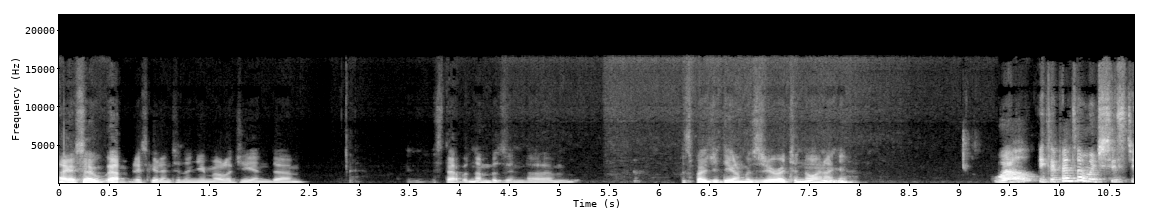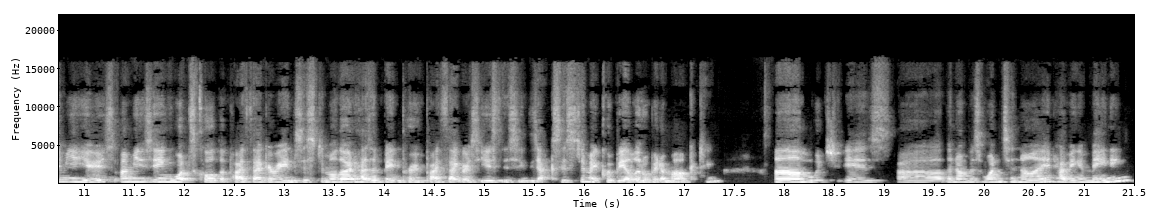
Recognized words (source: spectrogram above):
Okay, so um, let's get into the numerology and um, start with numbers. And um, I suppose you're dealing with zero to nine, aren't you? Well, it depends on which system you use. I'm using what's called the Pythagorean system, although it hasn't been proved Pythagoras used this exact system. It could be a little bit of marketing, um, which is uh, the numbers one to nine having a meaning.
